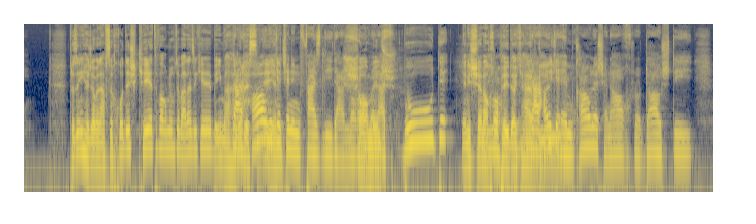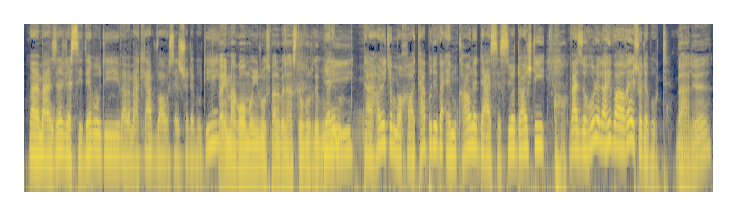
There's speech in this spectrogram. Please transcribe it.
تازه این هجاب نفس خودش کی اتفاق میفته بعد از اینکه به این مرحله در رسیده؟ حالی یعنی که چنین فضلی در مقابلت بود یعنی شناخت رو پیدا کردی در حالی که امکان شناخت رو داشتی و به منزل رسیده بودی و به مطلب واصل شده بودی. و این مقام و این رتبه رو به دست آورده بودی؟ یعنی در حالی که مخاطب بودی و امکان دسترسی رو داشتی آها. و ظهور الهی واقع شده بود. بله.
